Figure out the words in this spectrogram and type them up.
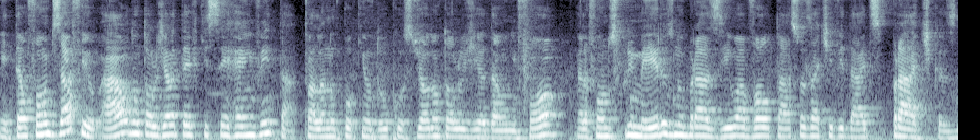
Então foi um desafio. A odontologia ela teve que se reinventar. Falando um pouquinho do curso de odontologia da Unifor, ela foi um dos primeiros no Brasil a voltar às suas atividades práticas.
